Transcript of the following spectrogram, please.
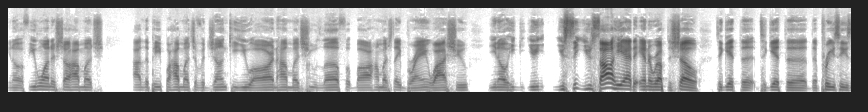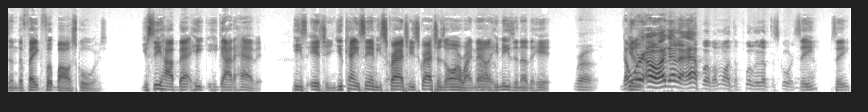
You know, if you want to show how much how the people how much of a junkie you are and how much you love football, how much they brainwash you, you know, he you you see you saw he had to interrupt the show to get the to get the the preseason the fake football scores. You see how bad he he got to have it. He's itching. You can't see him. He's scratching. He's scratching his arm right now. Right. He needs another hit. Right. Don't You know- worry. Oh, I got an app up. I'm going to pull it up the score. See, see,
